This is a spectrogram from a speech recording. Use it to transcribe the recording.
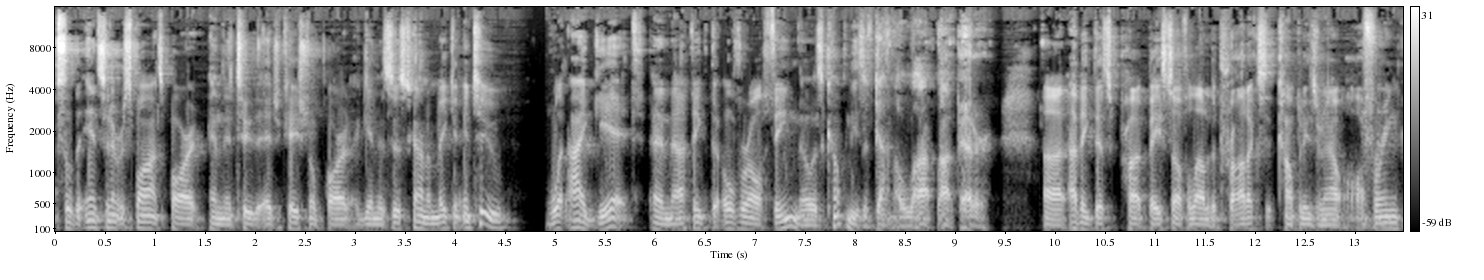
so the incident response part, and then two, the educational part, again, is just kind of making, and two, what I get, and I think the overall theme though is companies have gotten a lot, lot better. Uh, I think that's based off a lot of the products that companies are now offering,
